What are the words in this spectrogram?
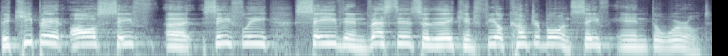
They keep it all safe, uh, safely saved and invested so that they can feel comfortable and safe in the world.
